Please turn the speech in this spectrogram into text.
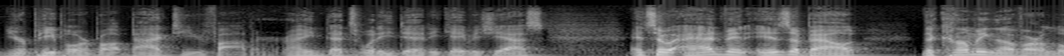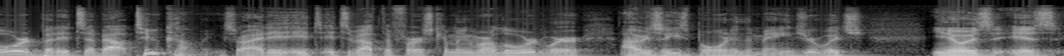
your people are brought back to you, Father, right? That's what he did. He gave his yes. And so Advent is about the coming of our Lord, but it's about two comings, right? It's, it's about the first coming of our Lord, where obviously he's born in the manger, which, you know, is, is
